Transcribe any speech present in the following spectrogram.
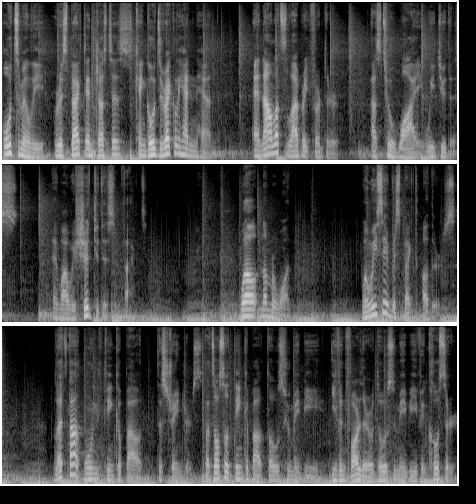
ultimately, respect and justice can go directly hand in hand. And now let's elaborate further as to why we do this and why we should do this, in fact. Well, number one, when we say respect others, let's not only think about the strangers, let's also think about those who may be even farther or those who may be even closer.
